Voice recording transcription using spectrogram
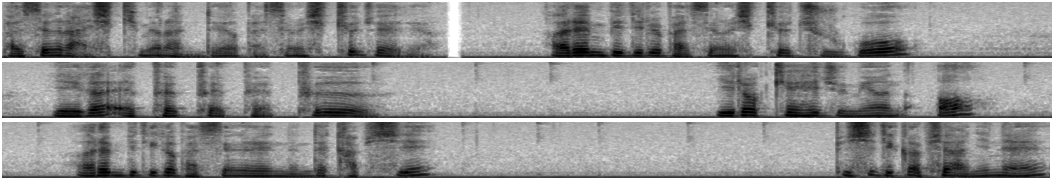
발생을 안 시키면 안 돼요. 발생을 시켜줘야 돼요. RNBD를 발생을 시켜주고 얘가 FFFF 이렇게 해주면 어? RNBD가 발생을 했는데 값이 BCD 값이 아니네.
